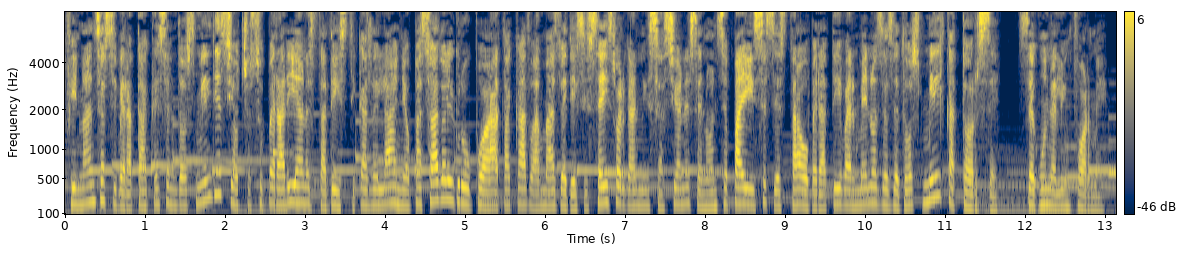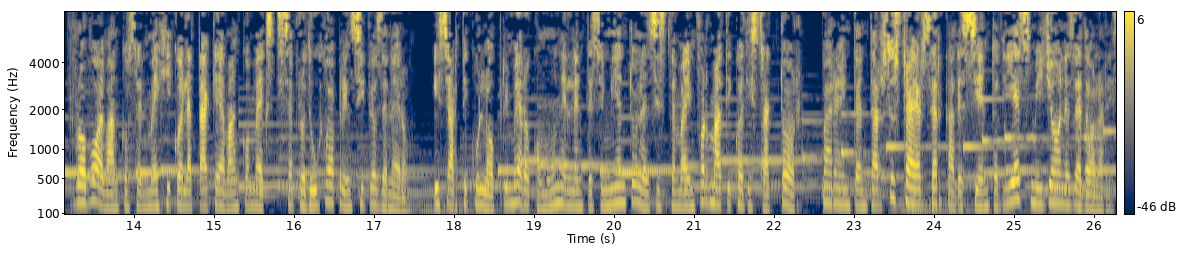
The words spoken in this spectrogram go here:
Finanzas ciberataques en 2018 superarían estadísticas del año pasado. El grupo ha atacado a más de 16 organizaciones en 11 países y está operativa al menos desde 2014, según el informe. Robo a bancos en México El ataque a Banco Mext se produjo a principios de enero, y se articuló primero como un enlentecimiento en el sistema informático distractor, para intentar sustraer cerca de 110 millones de dólares.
